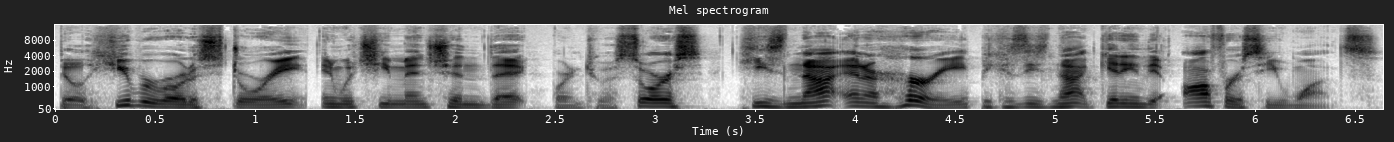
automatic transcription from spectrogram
Bill Huber wrote a story in which he mentioned that, according to a source, he's not in a hurry because he's not getting the offers he wants.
